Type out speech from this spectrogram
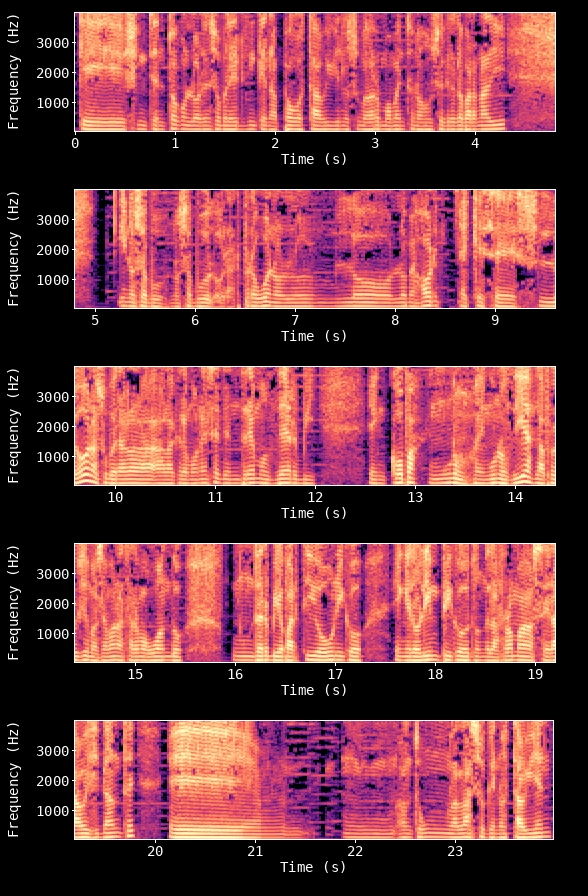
que se intentó con Lorenzo Pellegrini que tampoco estaba viviendo su mejor momento no es un secreto para nadie y no se pudo, no se pudo lograr. Pero bueno, lo, mejor es que se logra superar a, la Cremonese. Tendremos derby en Copa en unos, en unos días. La próxima semana estaremos jugando un derby a partido único en el Olímpico, donde la Roma será visitante. Eh, mm, ante un Lazio que no está bien.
